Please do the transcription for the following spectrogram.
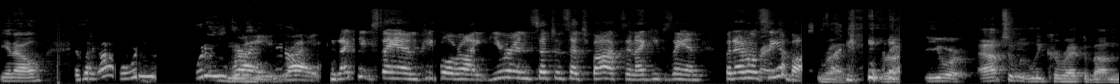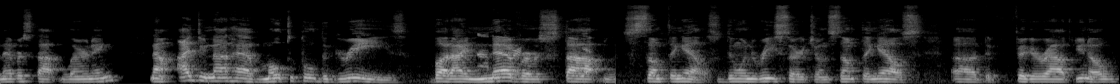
you know? It's like, "Oh, what are you what are you doing? Right, right. Because I keep saying people are like, "You're in such and such box," and I keep saying, "But I don't right. see a box." Right, right you are absolutely correct about never stop learning. Now, I do not have multiple degrees, but I never stop yeah. something else, doing research on something else uh, to figure out, you know,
